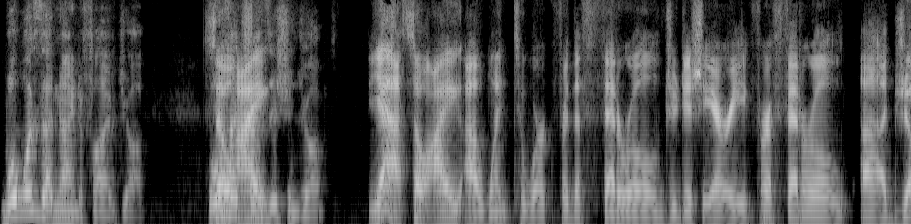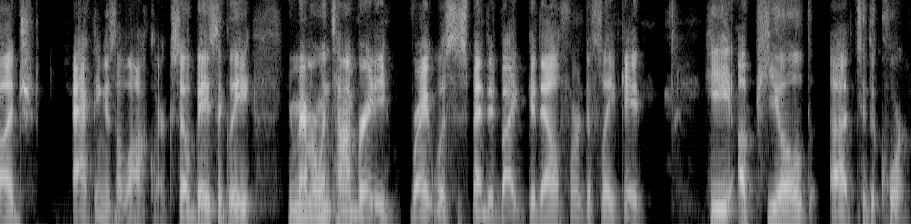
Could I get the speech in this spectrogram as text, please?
what was that nine to five job? What So was that I- transition job? Yeah, so I uh, went to work for the federal judiciary for a federal uh, judge acting as a law clerk. So basically, you remember when Tom Brady, right, was suspended by Goodell for Deflategate? He appealed uh, to the court,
